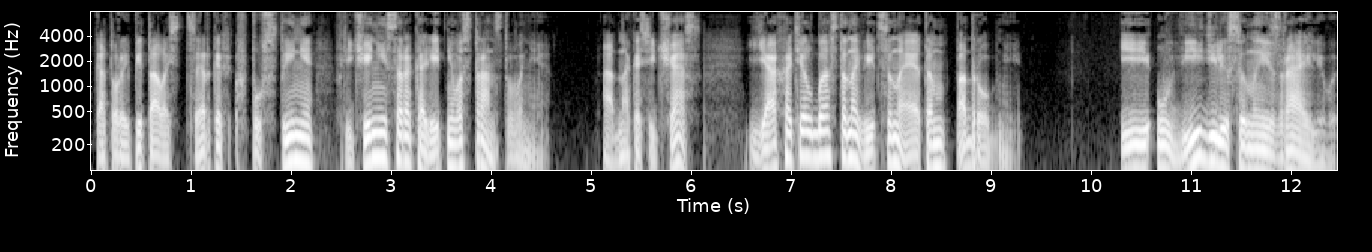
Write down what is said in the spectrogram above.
которой питалась церковь в пустыне в течение сорокалетнего странствования. Однако сейчас я хотел бы остановиться на этом подробнее. «И увидели сыны Израилевы,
